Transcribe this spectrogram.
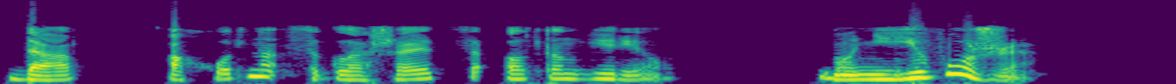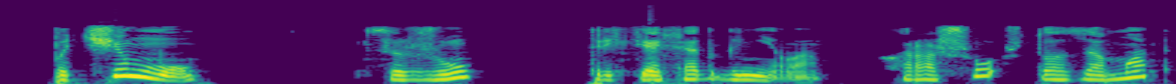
Да, охотно соглашается Алтангерел. Но не его же. Почему? Цежу, трясясь от гнева. Хорошо, что Азамат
